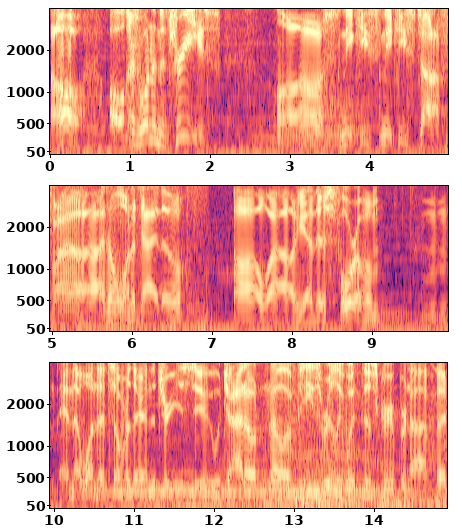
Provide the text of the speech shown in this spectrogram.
Oh! Oh, there's one in the trees! Oh, sneaky, sneaky stuff. Uh, I don't want to die, though. Oh, wow. Yeah, there's four of them. Mm, and that one that's over there in the trees, too. Which I don't know if he's really with this group or not, but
